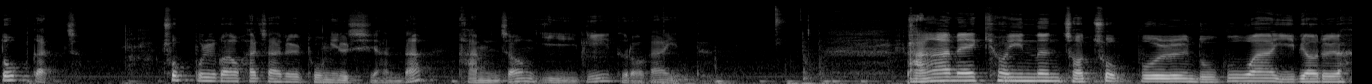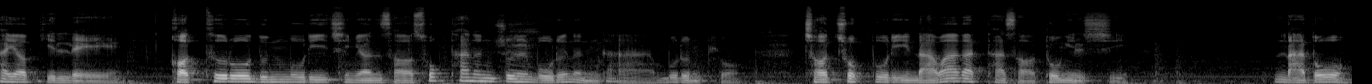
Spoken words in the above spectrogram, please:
똑같죠. 촛불과 화자를 동일시한다. 감정이입이 들어가 있다. 방 안에 켜 있는 저 촛불 누구와 이별을 하였길래 겉으로 눈물이 지면서 속 타는 줄 모르는가? 물음표. 저 촛불이 나와 같아서 동일시. 나도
